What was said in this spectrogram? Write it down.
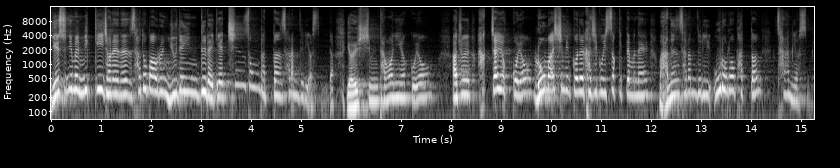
예수님을 믿기 전에는 사도 바울은 유대인들에게 친송받던 사람들이었습니다. 열심 당원이었고요. 아주 학자였고요. 로마 시민권을 가지고 있었기 때문에 많은 사람들이 우러러 봤던 사람이었습니다.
